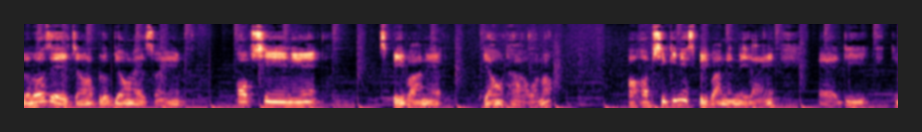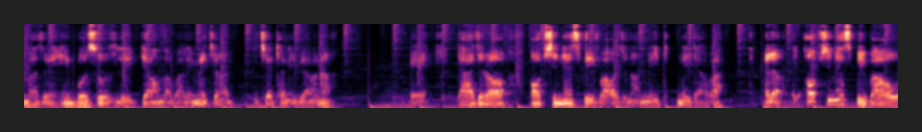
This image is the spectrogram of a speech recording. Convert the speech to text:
လောလောဆယ်ကျွန်တော်ဘယ်လိုပြောင်းလဲဆိုရင် option နဲ့ spacebar နဲ့ပြောင်းထားပါတော့ option key နဲ့ space bar နဲ့နေလိုက်ရင်အဲဒီဒီမှာဆိုရင် input source လေးပြောင်းသွားပါလိမ့်မယ်ကျွန်တော်တစ်ချက်ထပ်နေပြမယ်နော်ကဲဒါကြတော့ option နဲ့ space bar ကိုကျွန်တော်နှိပ်နှိပ်တာပါအဲ့တော့ option နဲ့ space bar ကို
